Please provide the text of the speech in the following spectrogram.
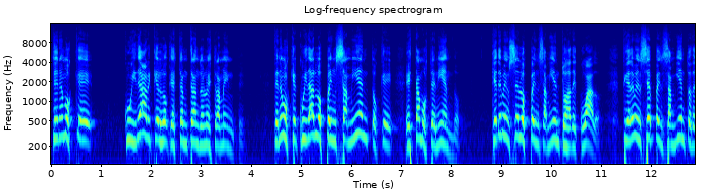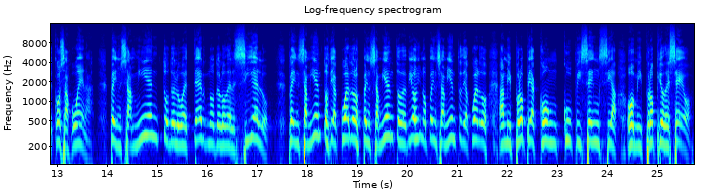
Tenemos que cuidar qué es lo que está entrando en nuestra mente. Tenemos que cuidar los pensamientos que estamos teniendo. Que deben ser los pensamientos adecuados que deben ser pensamientos de cosas buenas, pensamientos de lo eterno, de lo del cielo, pensamientos de acuerdo a los pensamientos de Dios y no pensamientos de acuerdo a mi propia concupiscencia o mi propio deseo.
